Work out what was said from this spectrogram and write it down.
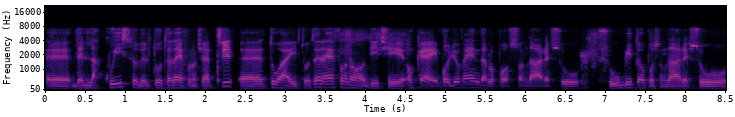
eh, dell'acquisto del tuo telefono, cioè sì. Eh, tu hai il tuo telefono, dici ok, voglio venderlo, posso andare su Subito, posso andare su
